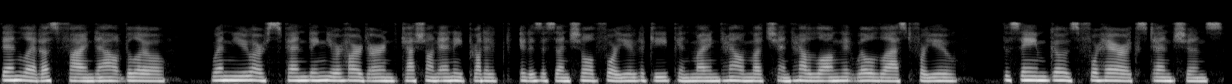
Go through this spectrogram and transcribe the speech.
Then let us find out below. When you are spending your hard earned cash on any product, it is essential for you to keep in mind how much and how long it will last for you. The same goes for hair extensions.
